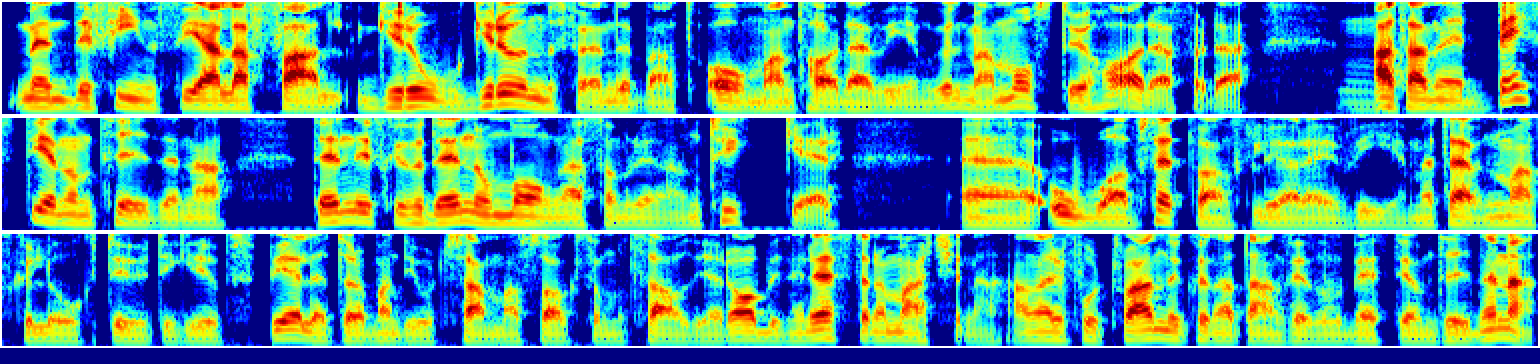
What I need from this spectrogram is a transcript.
men det finns i alla fall grogrund för en debatt om man tar det här VM-guldet. Man måste ju ha det för det. Mm. Att han är bäst genom tiderna, den diskussionen, det är nog många som redan tycker. Eh, oavsett vad han skulle göra i VM, även om han skulle åkt ut i gruppspelet och de hade gjort samma sak som mot Saudiarabien i resten av matcherna. Han hade fortfarande kunnat anses vara bäst genom tiderna.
